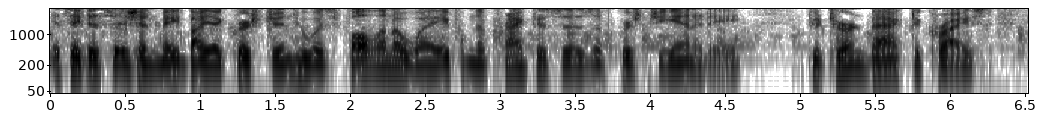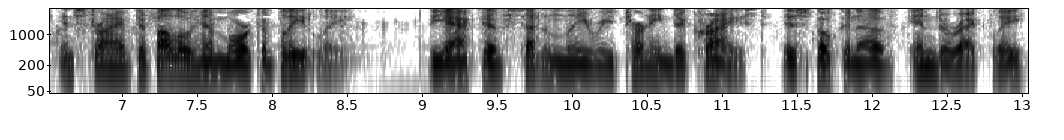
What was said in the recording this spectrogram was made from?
It's a decision made by a Christian who has fallen away from the practices of Christianity to turn back to Christ and strive to follow Him more completely. The act of suddenly returning to Christ is spoken of indirectly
